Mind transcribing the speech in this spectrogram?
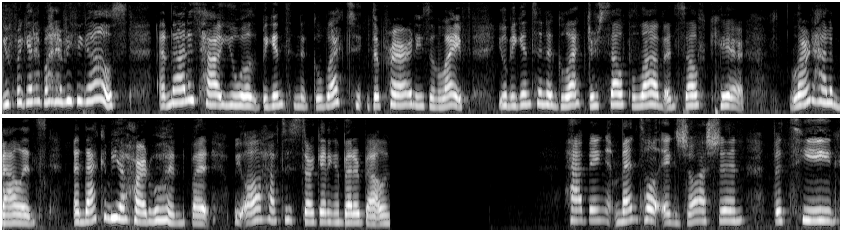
you forget about everything else. And that is how you will begin to neglect the priorities in life. You'll begin to neglect your self love and self care. Learn how to balance, and that can be a hard one, but we all have to start getting a better balance having mental exhaustion, fatigue.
